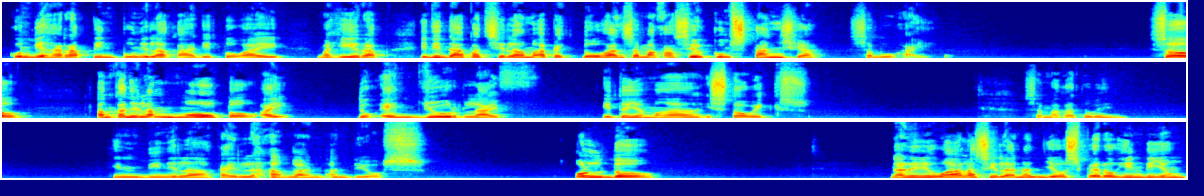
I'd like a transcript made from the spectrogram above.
kundi harapin po nila kahit ito ay mahirap. Hindi dapat sila maapektuhan sa mga sirkumstansya sa buhay. So, ang kanilang motto ay to endure life. Ito yung mga Stoics. Sa makatuwid, hindi nila kailangan ang Diyos. Although, naniniwala sila ng Diyos pero hindi yung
